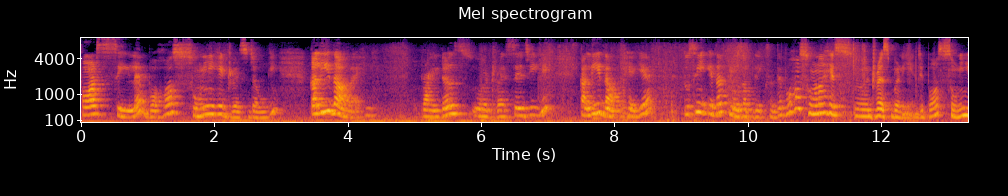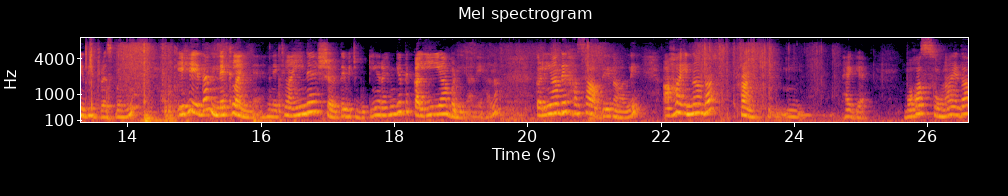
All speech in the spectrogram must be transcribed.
ਫੋਰ ਸੇਲ ਹੈ, ਬਹੁਤ ਸੋਹਣੀ ਇਹ ਡਰੈਸ ਜਾਊਗੀ। ਕਲੀਦਾਰ ਹੈ ਇਹ। ਬ੍ਰਾਈਡਲ ਡਰੈਸ ਹੈ ਜੀ ਇਹ। ਕਲੀਦਾਰ ਹੈਗੀ ਹੈ ਤੁਸੀਂ ਇਹਦਾ ক্লোਜ਼ ਅਪ ਦੇਖ ਸਕਦੇ ਹੋ। ਬਹੁਤ ਸੋਹਣਾ ਇਹ ਡਰੈਸ ਬਣੀ ਹੈ ਜੀ। ਬਹੁਤ ਸੋਹਣੀ ਇਹਦੀ ਡਰੈਸ ਬਣੀ ਹੈ। ਇਹ ਇਹਦਾ ਨੈਕਲਾਈਨ ਹੈ। ਨੈਕਲਾਈਨ ਹੈ ਸ਼ਰਟ ਦੇ ਵਿੱਚ ਬੁੱਟੀਆਂ ਰਹਿਣਗੀਆਂ ਤੇ ਕਲੀਆਂ ਬਣੀਆਂ ਨੇ, ਹਨਾ? ਕਲੀਆਂ ਦੇ ਹਿਸਾਬ ਦੇ ਨਾਲ ਨੇ। ਆਹ ਇਹਨਾਂ ਦਾ ਫਰੰਟ ਹੈਗਾ। ਬਹੁਤ ਸੋਹਣਾ ਇਹਦਾ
